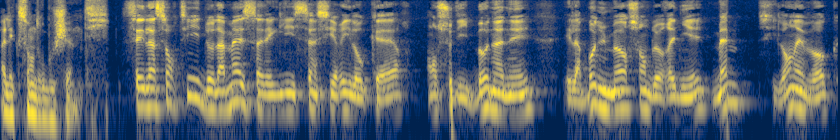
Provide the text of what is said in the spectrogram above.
Alexandre Bouchanti. C'est la sortie de la messe à l'église Saint-Cyril au Caire. On se dit bonne année et la bonne humeur semble régner, même si l'on évoque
